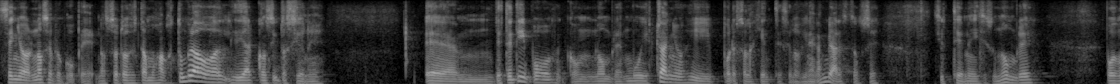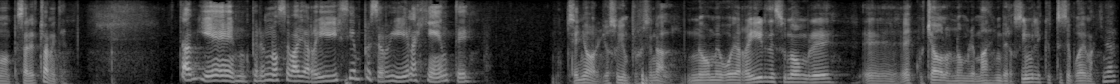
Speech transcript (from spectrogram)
Señor, no se preocupe, nosotros estamos acostumbrados a lidiar con situaciones em, de este tipo, con nombres muy extraños y por eso la gente se los viene a cambiar. Entonces, si usted me dice su nombre, podemos empezar el trámite. Está bien, pero no se vaya a reír, siempre se ríe la gente. Señor, yo soy un profesional, no me voy a reír de su nombre. Eh, he escuchado los nombres más inverosímiles que usted se puede imaginar,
